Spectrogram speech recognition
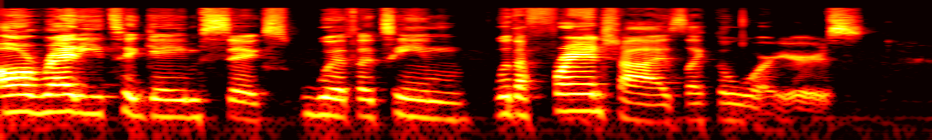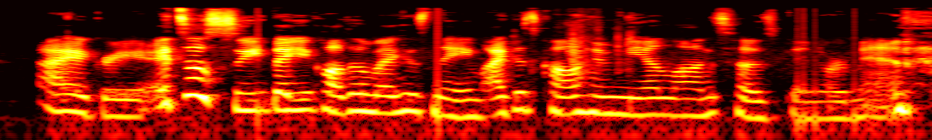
already to game six with a team with a franchise like the Warriors. I agree. It's so sweet that you called him by his name. I just call him Nia Long's husband or man.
